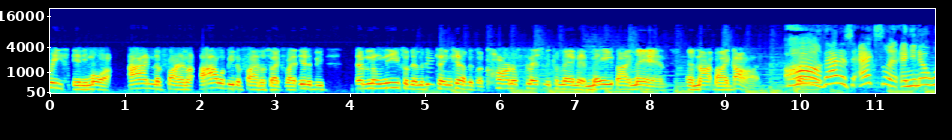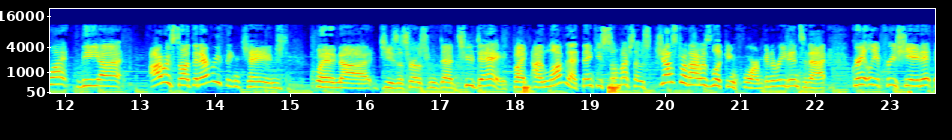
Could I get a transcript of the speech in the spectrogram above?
priest anymore. I'm the final, I will be the final sacrifice. It'll be there's no need for them to be taken care of. It's a carnal, fleshly commandment made by man and not by God. Oh, so, that is excellent. And you know what? The uh, I was taught that everything changed when uh, Jesus rose from the dead today. But I love that. Thank you so much. That was just what I was looking for. I'm going to read into that. Greatly appreciate it.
